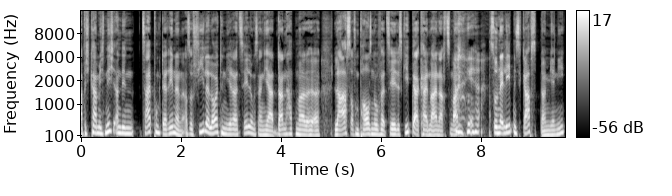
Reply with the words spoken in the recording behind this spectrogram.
Aber ich kann mich nicht an den Zeitpunkt erinnern. Also viele Leute in ihrer Erzählung sagen, ja, dann hat mal äh, Lars auf dem Pausenhof erzählt, es gibt gar keinen Weihnachtsmann. ja. So ein Erlebnis gab es bei mir nie.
